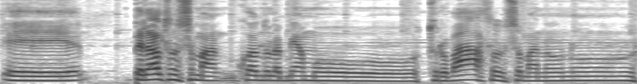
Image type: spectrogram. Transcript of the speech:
eh, peraltro, insomma, quando l'abbiamo trovato, insomma, non, non,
